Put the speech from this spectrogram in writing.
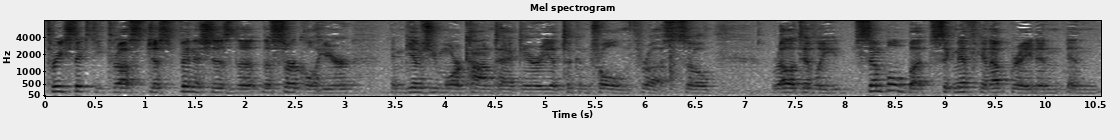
360 thrust just finishes the, the circle here and gives you more contact area to control the thrust. So, relatively simple but significant upgrade in, in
